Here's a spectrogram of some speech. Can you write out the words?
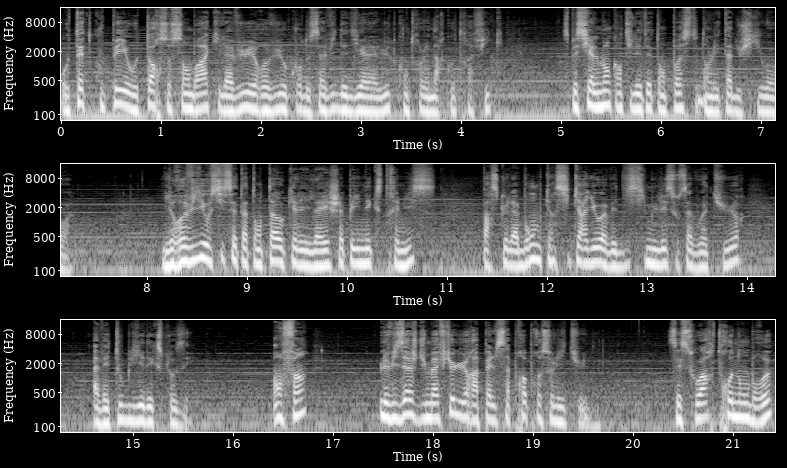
aux têtes coupées et aux torses sans bras qu'il a vus et revus au cours de sa vie dédiée à la lutte contre le narcotrafic, spécialement quand il était en poste dans l'état du Chihuahua. Il revit aussi cet attentat auquel il a échappé in extremis, parce que la bombe qu'un sicario avait dissimulée sous sa voiture avait oublié d'exploser. Enfin, le visage du mafieux lui rappelle sa propre solitude. Ces soirs trop nombreux,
